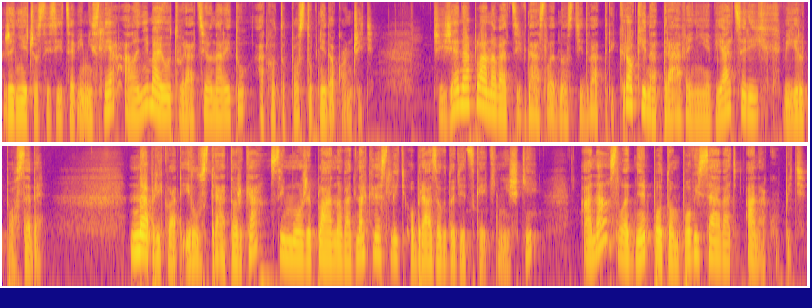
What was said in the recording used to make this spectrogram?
že niečo si síce vymyslia, ale nemajú tú racionalitu, ako to postupne dokončiť. Čiže naplánovať si v následnosti 2-3 kroky na trávenie viacerých chvíľ po sebe. Napríklad ilustrátorka si môže plánovať nakresliť obrázok do detskej knižky a následne potom povysávať a nakúpiť.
